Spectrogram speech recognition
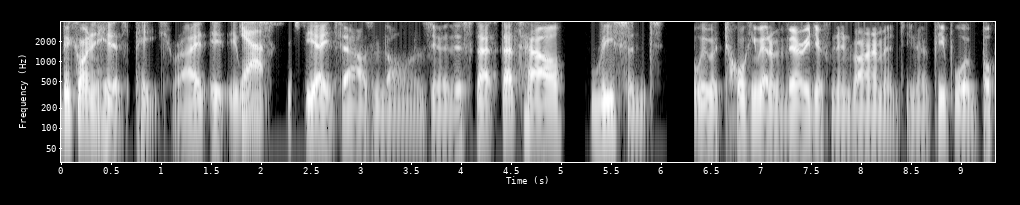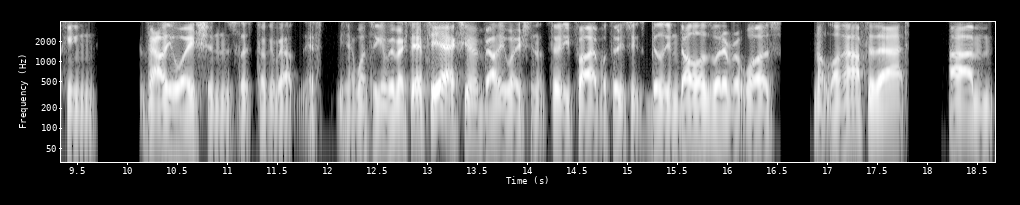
Bitcoin hit its peak, right? It, it yeah. was sixty eight thousand dollars. You know, this that's that's how recent we were talking about a very different environment. You know, people were booking valuations. Let's talk about, you know, once again, we're back to FTX, you know, valuation at 35 or 36 billion dollars, whatever it was, not long after that. Um,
